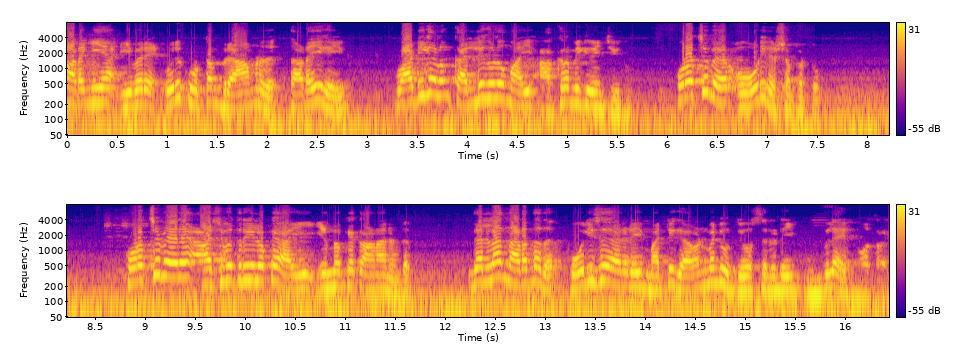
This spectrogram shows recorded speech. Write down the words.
മടങ്ങിയ ഇവരെ ഒരു കൂട്ടം ബ്രാഹ്മണർ തടയുകയും വടികളും കല്ലുകളുമായി ആക്രമിക്കുകയും ചെയ്തു. കുറച്ചുപേർ ഓടി രക്ഷപ്പെട്ടു. കുറച്ചുപേരെ ആശുപത്രിയിലൊക്കെ ആയി എന്നൊക്കെ കാണാനുണ്ട്. ഇതെല്ലാം നടന്നത് പോലീസുകാരുടെയും മറ്റ് ഗവൺമെന്റ് ഉദ്യോഗസ്ഥരുടെയും മുമ്പിലായിരുന്നു അത്രേ.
